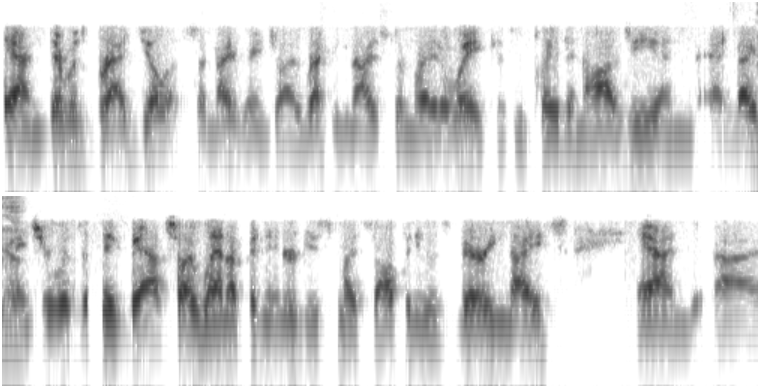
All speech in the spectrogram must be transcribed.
and there was Brad Gillis, a Night Ranger. I recognized him right away because he played in Ozzy, and, and Night yeah. Ranger was a big band. So I went up and introduced myself, and he was very nice and uh,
